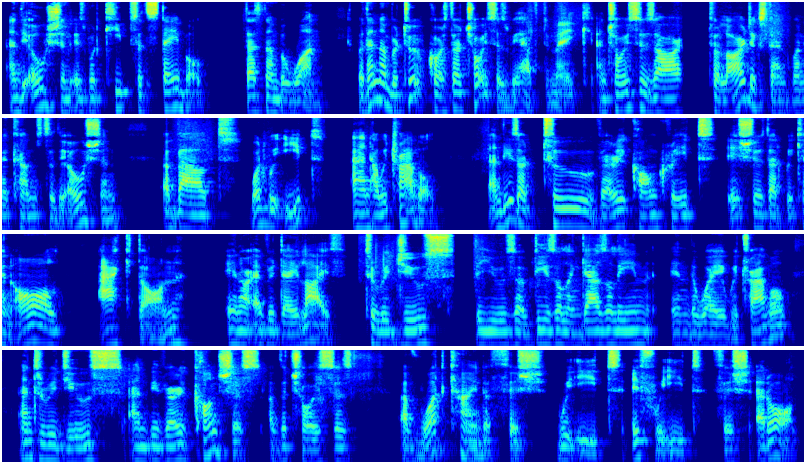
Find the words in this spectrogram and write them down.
And the ocean is what keeps it stable. That's number one. But then, number two, of course, there are choices we have to make. And choices are, to a large extent, when it comes to the ocean, about what we eat and how we travel. And these are two very concrete issues that we can all act on in our everyday life to reduce the use of diesel and gasoline in the way we travel and to reduce and be very conscious of the choices of what kind of fish we eat, if we eat fish at all.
